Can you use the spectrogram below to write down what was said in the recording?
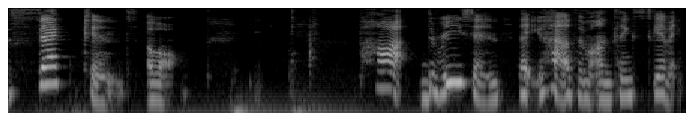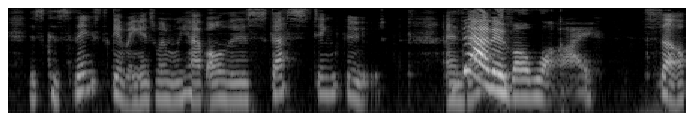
Second of all, pie. The reason that you have them on Thanksgiving is because Thanksgiving is when we have all the disgusting food, and that's- a lie. so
